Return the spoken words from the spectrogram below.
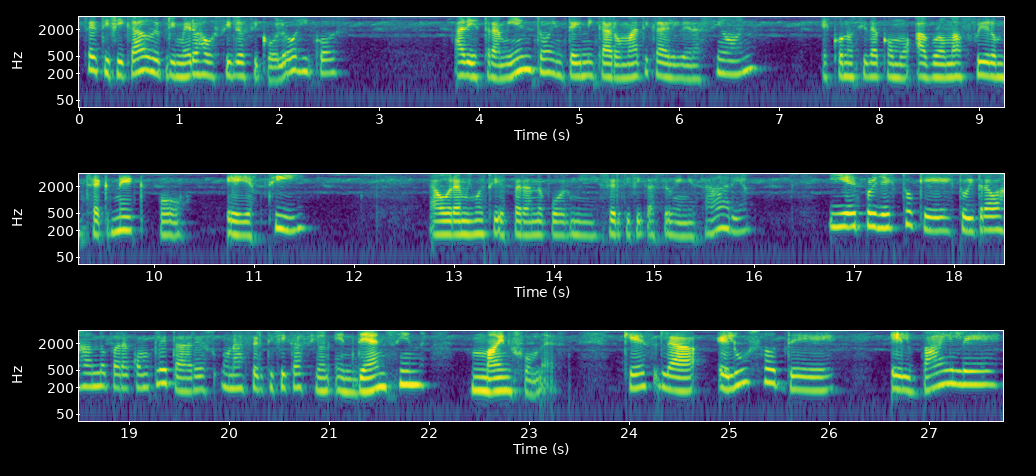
certificado de primeros auxilios psicológicos, adiestramiento en técnica aromática de liberación, es conocida como Aroma Freedom Technique o AFT. Ahora mismo estoy esperando por mi certificación en esa área. Y el proyecto que estoy trabajando para completar es una certificación en Dancing Mindfulness, que es la, el uso de el baile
